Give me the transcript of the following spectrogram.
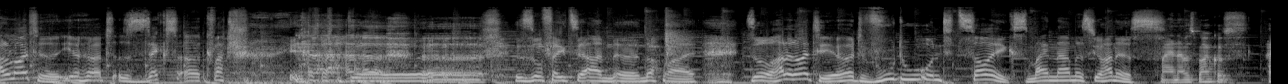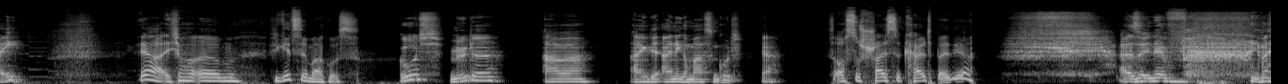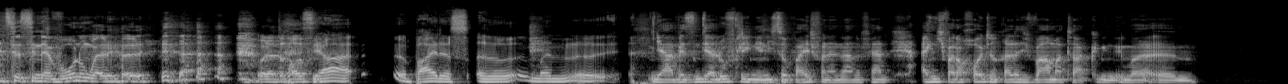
Hallo Leute, ihr hört sechs, äh, Quatsch. äh, so fängt's ja an. Äh, Nochmal. So, hallo Leute, ihr hört Voodoo und Zeugs. Mein Name ist Johannes. Mein Name ist Markus. Hi. Ja, ich, ähm, wie geht's dir, Markus? Gut, müde, aber eigentlich einigermaßen gut. Ist auch so scheiße kalt bei dir? Also in der, ich meinst jetzt in der Wohnung, weil, oder draußen? Ja, äh, beides. Also mein, äh ja, wir sind ja Luftlinien nicht so weit voneinander entfernt. Eigentlich war doch heute ein relativ warmer Tag gegenüber ähm,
